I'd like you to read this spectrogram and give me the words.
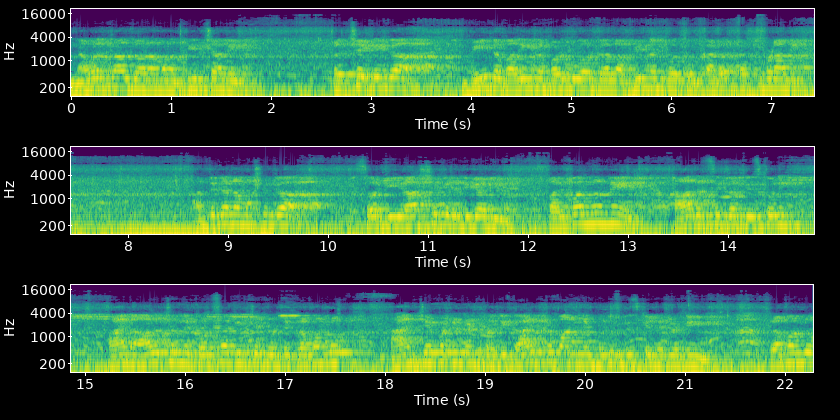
నవరత్నాల ద్వారా మనం తీర్చాలి. ప్రత్యేకంగా బీద బలిగిన బడుగు వర్గాల అభ్యున్నతి కోసం కడ- కష్టపడాలి. అంతకన్నా ముఖ్యంగా స్వర్గీయ రాజశేఖర రెడ్డి గారి పరిపాలననే ఆదర్శంగా తీసుకొని ఆయన ఆలోచనని కొనసాగించేటువంటి క్రమంలో ఆయన చేపట్టినటువంటి ప్రతి కార్యక్రమాన్ని ముందుకు తీసుకెళ్ళేటువంటి క్రమంలో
